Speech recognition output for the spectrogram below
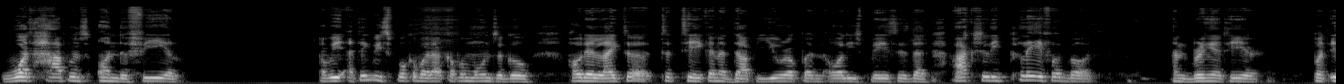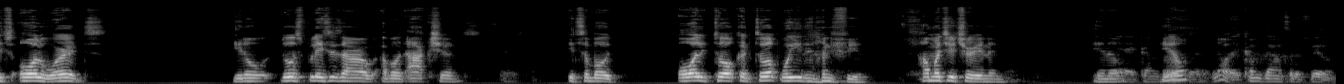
what happens on the field. And we I think we spoke about that a couple months ago, how they like to, to take and adapt Europe and all these places that actually play football and bring it here. But it's all words. You know, those places are about actions. Seriously. It's about all the talk and talk, what you did on the field. How much you're training. You know? Yeah, it comes you down know? to, no, it comes down to the field.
